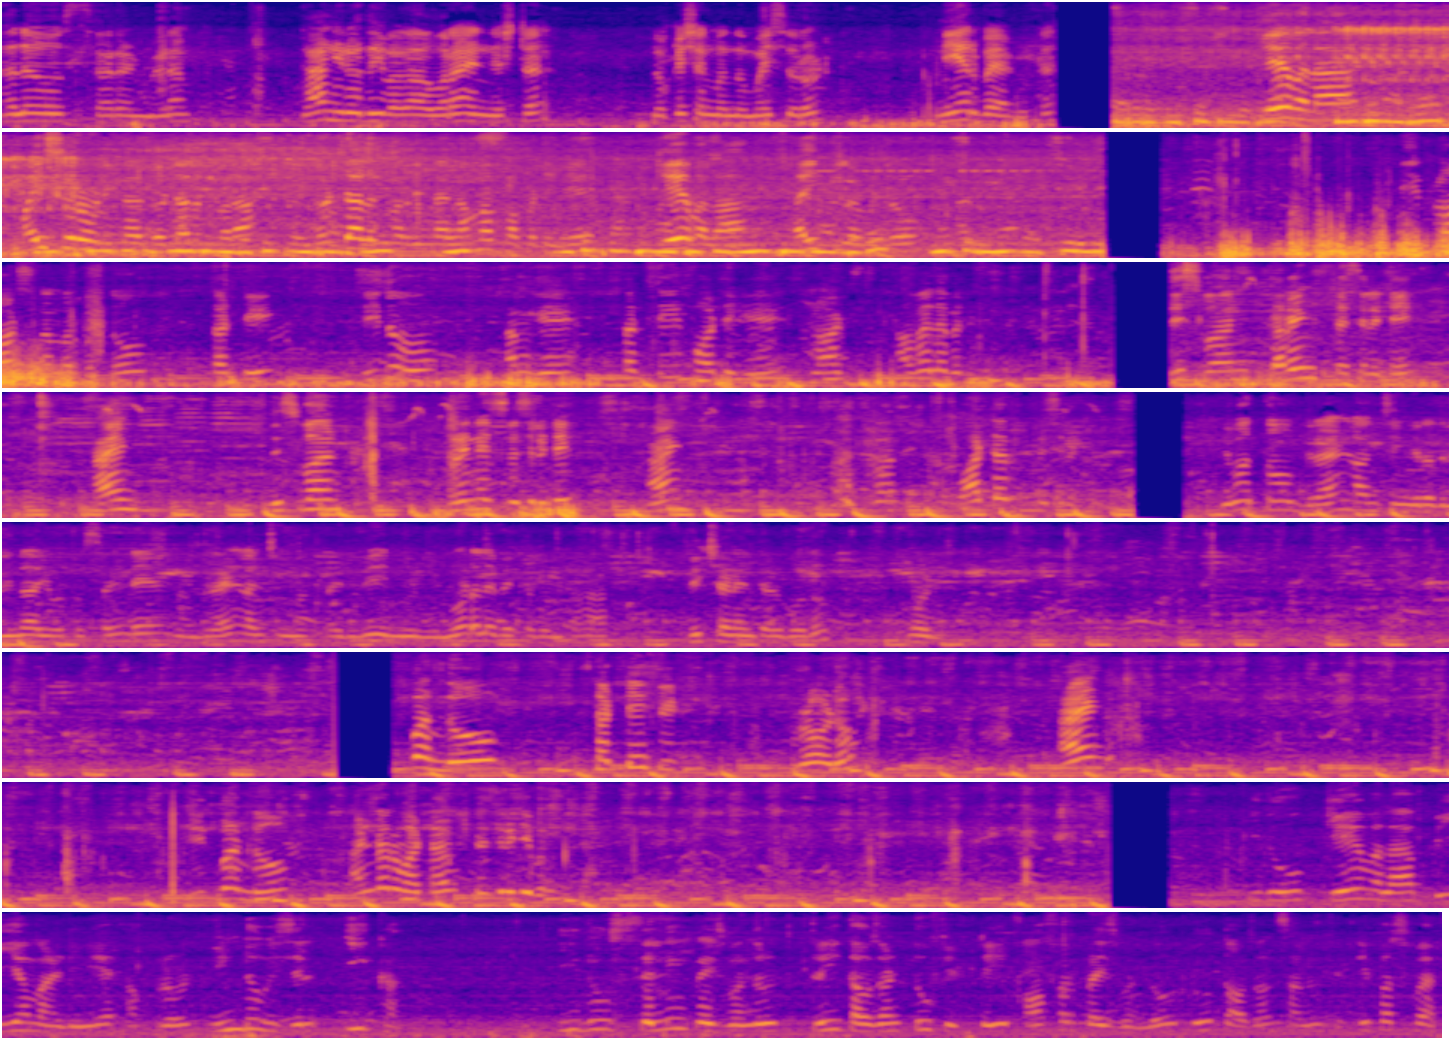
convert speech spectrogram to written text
Hello sir and madam ನಾನಿರೋದು ಇವಾಗ ವರ ಇನ್ವೆಸ್ಟರ್ ಲೊಕೇಶನ್ ಬಂದು ಮೈಸೂರು ರೋಡ್. ನಿಯರ್ ಬೈ ಆಗುತ್ತೆ. ಕೇವಲ ಮೈಸೂರು ರೋಡಿಂದ ದೊಡ್ಡಾಲದ ದೊಡ್ಡಾಲದ ಮರದಿಂದ ನಮ್ಮ ಪ್ರಾಪರ್ಟಿಗೆ ಕೇವಲ ಐದು ಕಿಲೋಮೀಟ್ರು ಈ ಪ್ಲಾಟ್ಸ್ ನಂಬರ್ ಬಂದು ತರ್ಟಿ ಇದು ನಮಗೆ ತರ್ಟಿ ಫಾರ್ಟಿಗೆ ಪ್ಲಾಟ್ಸ್ ಅವೈಲೇಬಲ್ ಇದೆ. This one current facility and this one drainage facility and water facility. ಇವತ್ತು ಗ್ರ್ಯಾಂಡ್ ಲಾಂಚಿಂಗ್ ಇರೋದ್ರಿಂದ ಇವತ್ತು ಸಂಡೇ ನಾವು ಗ್ರ್ಯಾಂಡ್ ಲಾಂಚಿಂಗ್ ಮಾಡ್ತಾ ಇದ್ದೀವಿ. ನೀವು ನೋಡಲೇಬೇಕಾದಂತಹ ವೀಕ್ಷಣೆ ಅಂತ ಹೇಳ್ಬೋದು. ನೋಡಿ. ಬಂದು ತರ್ಟಿ ಫೀಟ್ ರೋಡು ಆ್ಯಂಡ್ ಇದು ಬಂದು ಅಂಡರ್ ವಾಟರ್ ಫೆಸಿಲಿಟಿ ಬರುತ್ತೆ ಇದು ಕೇವಲ B M R D A approved individual E ಕಾರ್ ಇದು ಸೆಲ್ಲಿಂಗ್ ಪ್ರೈಸ್ ಬಂದು three thousand two fifty offer price ಬಂದು two thousand seven fifty per square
